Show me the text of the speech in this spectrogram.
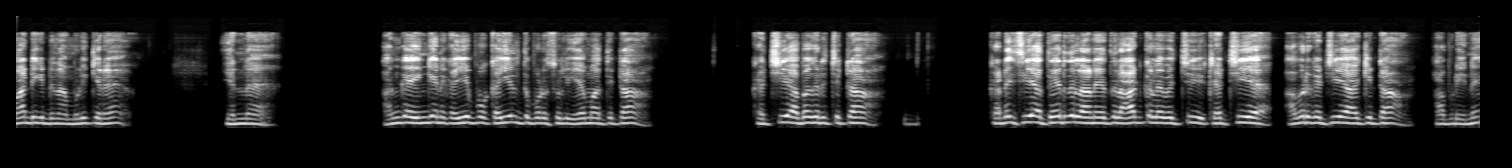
மாட்டிக்கிட்டு நான் முழிக்கிறேன். என்ன அங்க இங்கன்னு எனக்கு போ கையெழுத்து போட சொல்லி ஏமாத்திட்டான். கட்சியை அபகரிச்சுட்டான். கடைசியா தேர்தல் ஆணையத்தில் ஆட்களை வச்சு கட்சிய அவர் கட்சியை ஆக்கிட்டான். அப்படின்னு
